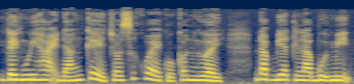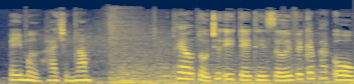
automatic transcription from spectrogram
gây nguy hại đáng kể cho sức khỏe của con người, đặc biệt là bụi mịn PM2.5. Theo Tổ chức Y tế Thế giới WHO,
